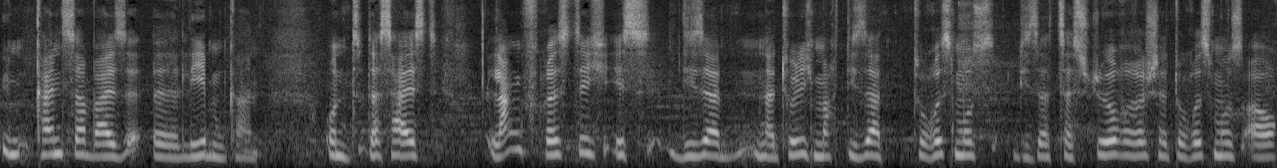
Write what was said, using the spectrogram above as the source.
in keinster Weise äh, leben kann. Und das heißt, langfristig ist dieser, natürlich macht dieser Tourismus, dieser zerstörerische Tourismus auch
